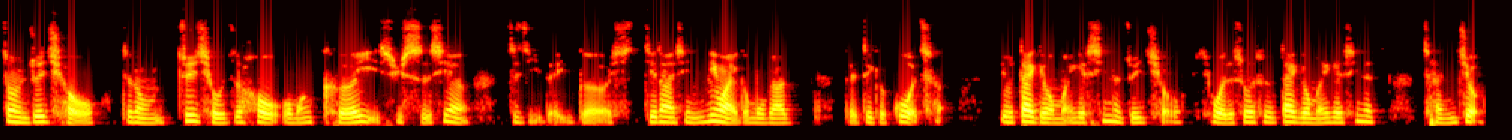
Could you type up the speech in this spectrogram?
这种追求。这种追求之后，我们可以去实现自己的一个阶段性另外一个目标的这个过程，又带给我们一个新的追求，或者说是带给我们一个新的成就，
